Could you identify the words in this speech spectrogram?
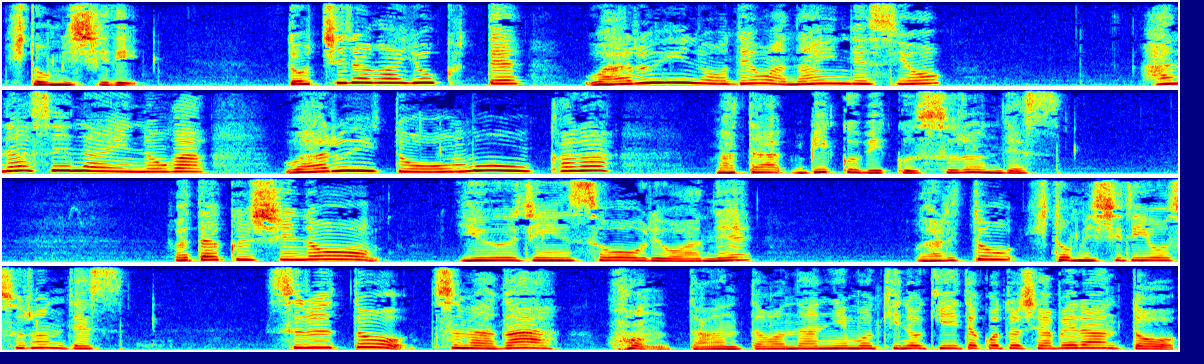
人見知り。どちらが良くて悪いのではないんですよ。話せないのが悪いと思うから、またビクビクするんです。私の友人僧侶はね、割と人見知りをするんです。すると、妻が、ほんとあんたは何にも気の利いたこと喋らんと、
